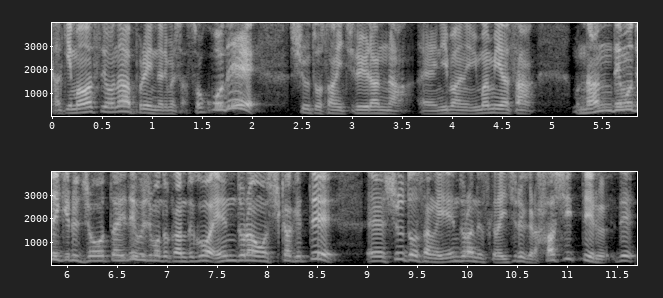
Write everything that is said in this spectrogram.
かき回すようなプレーになりました。そこで周東さん一塁ランナー、えー、2番今宮さん何でもできる状態で藤本監督はエンドランを仕掛けて、えー、周東さんがエンドランですから一塁から走っている。で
